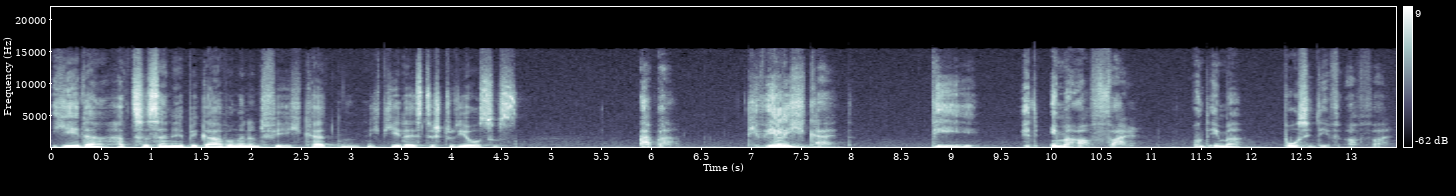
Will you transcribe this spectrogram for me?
Jeder hat so seine Begabungen und Fähigkeiten. Nicht jeder ist der Studiosus. Aber die Willigkeit, die wird immer auffallen und immer positiv auffallen.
